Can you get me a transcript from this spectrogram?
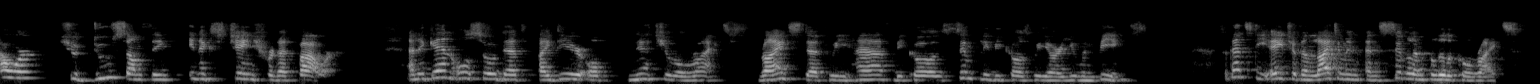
power should do something in exchange for that power. And again, also that idea of natural rights, rights that we have because simply because we are human beings. So that's the age of enlightenment and civil and political rights.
